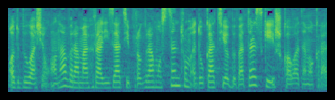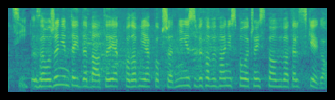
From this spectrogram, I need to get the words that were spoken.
Odbyła się ona w ramach realizacji programu z Centrum Edukacji Obywatelskiej Szkoła Demokracji. Założeniem tej debaty, jak podobnie jak poprzedniej, jest wychowywanie społeczeństwa obywatelskiego.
